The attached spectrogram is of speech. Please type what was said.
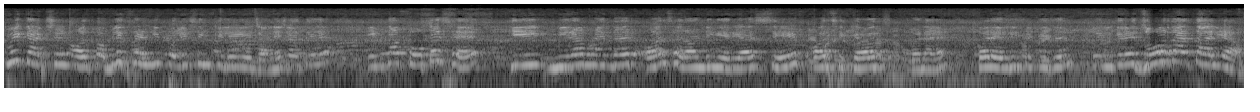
क्विक एक्शन और पब्लिक फ्रेंडली पुलिसिंग के लिए ये जाने जाते हैं। इनका फोकस है कि मीरा भाईंदर और सराउंडिंग एरिया सेफ़ और सिक्योर बनाए फॉर एवरी सिटीजन तो इनके लिए जोरदार तालियाँ।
